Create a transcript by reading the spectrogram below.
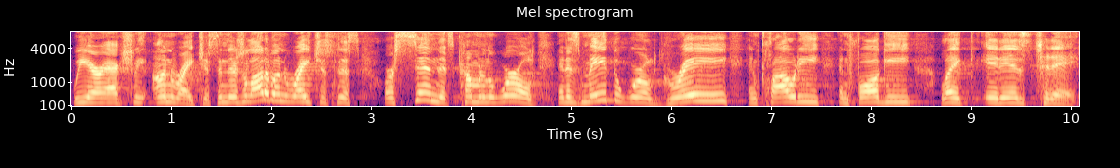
we are actually unrighteous. And there's a lot of unrighteousness or sin that's come in the world. It has made the world gray and cloudy and foggy like it is today.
